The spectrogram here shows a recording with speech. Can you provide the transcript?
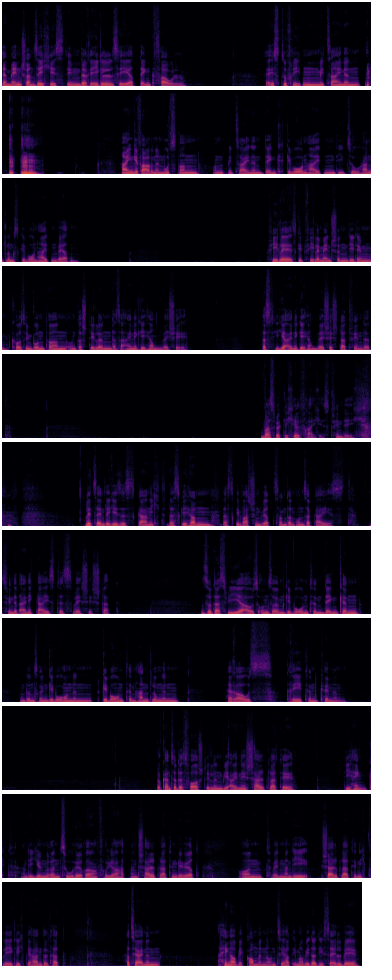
Der Mensch an sich ist in der Regel sehr denkfaul. Er ist zufrieden mit seinen eingefahrenen Mustern und mit seinen Denkgewohnheiten, die zu Handlungsgewohnheiten werden. Viele, es gibt viele Menschen, die dem Kosim Buntan unterstellen, dass er eine Gehirnwäsche, dass hier eine Gehirnwäsche stattfindet. Was wirklich hilfreich ist, finde ich. Letztendlich ist es gar nicht das Gehirn, das gewaschen wird, sondern unser Geist. Es findet eine Geisteswäsche statt, sodass wir aus unserem gewohnten Denken und unseren gewohnten, gewohnten Handlungen heraustreten können. Du kannst dir das vorstellen wie eine Schallplatte, die hängt. An die jüngeren Zuhörer, früher hat man Schallplatten gehört und wenn man die Schallplatte nicht pfleglich behandelt hat, hat sie einen Hänger bekommen und sie hat immer wieder dieselbe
